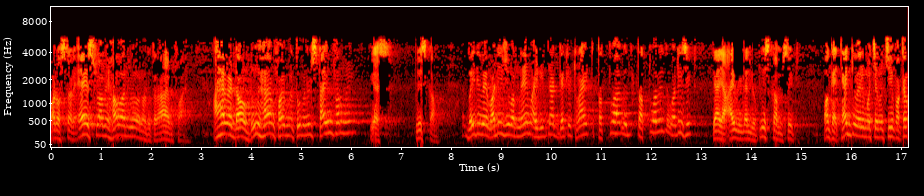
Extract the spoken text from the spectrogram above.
వాడు వస్తాడు hey Swami how are you? అని అడుగుతారు I'm fine. I have a doubt do have five two minutes time for me? Yes please come. By the way what is your name? I did not get it right. తత్వ విత్ తత్వ with what is it? Ya ya I will tell you please come sit okay thank you very much అని వచ్చి పక్కన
